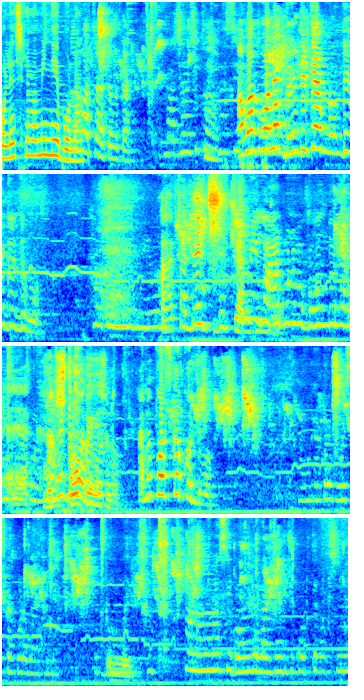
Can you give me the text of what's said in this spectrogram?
বলেছিলাম আমি নেব না। আমাকে বলে দই দিতে আমি নুন দিয়ে দিয়ে দেবো। আচ্ছা দেখছি আমি দিয়ে না গন্ধ লাগে আমি পরিষ্কার করে দেবো। পরিষ্কার করে পরিষ্কার করে রাখি মাসি গন্ধ লাগছে কিছু করতে পারছি না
